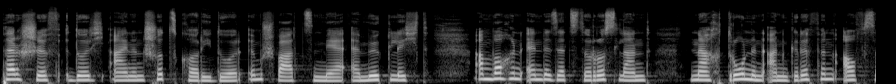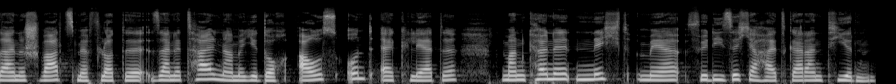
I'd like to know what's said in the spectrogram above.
per Schiff durch einen Schutzkorridor im Schwarzen Meer ermöglicht. Am Wochenende setzte Russland nach Drohnenangriffen auf seine Schwarzmeerflotte seine Teilnahme jedoch aus und erklärte, man könne nicht mehr für die Sicherheit garantieren.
